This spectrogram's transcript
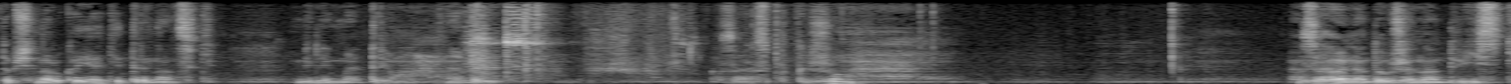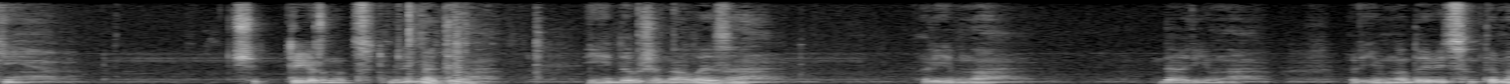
Товщина рукояті 13 мм. Зараз покажу. Загальна довжина 214 мм і довжина леза рівно, да, рівно, рівно 9 см,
